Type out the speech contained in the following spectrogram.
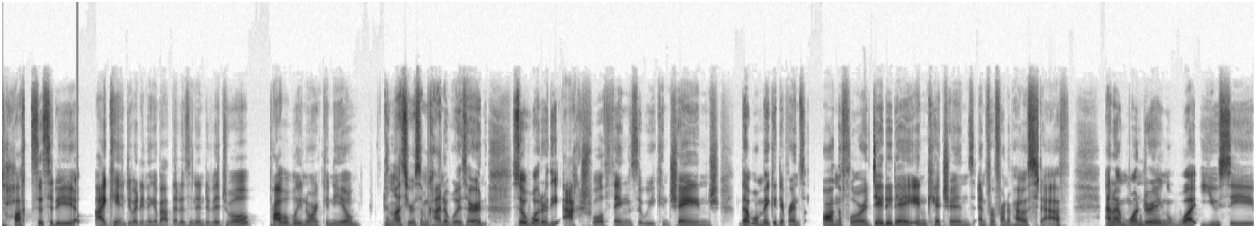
toxicity. I can't do anything about that as an individual, probably nor can you unless you're some kind of wizard. So, what are the actual things that we can change that will make a difference on the floor, day to day, in kitchens, and for front of house staff? And I'm wondering what you see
